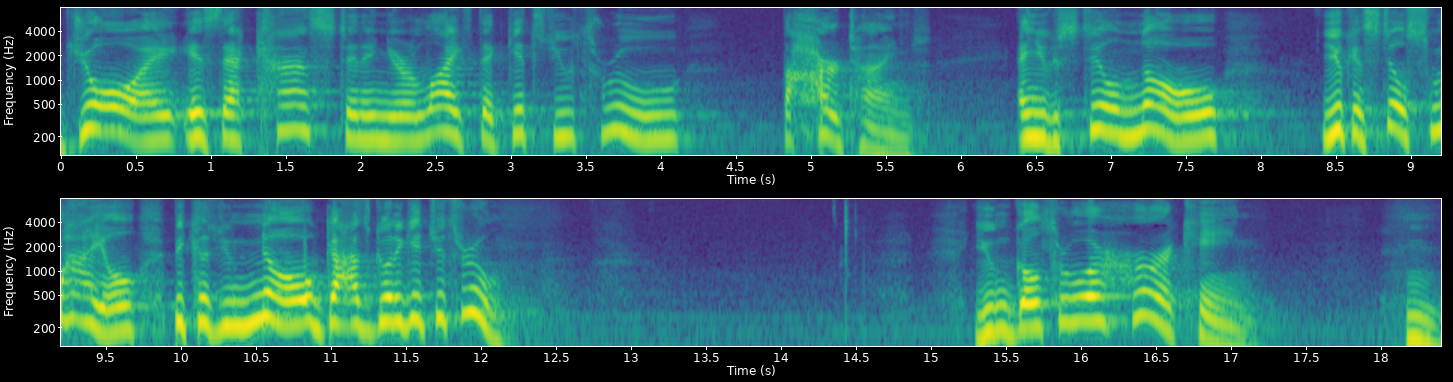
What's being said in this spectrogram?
Joy is that constant in your life that gets you through the hard times. And you can still know, you can still smile because you know God's going to get you through. You can go through a hurricane. Hmm.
